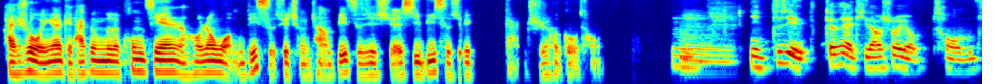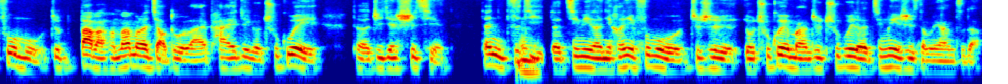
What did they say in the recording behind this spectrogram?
还是说我应该给他更多的空间，然后让我们彼此去成长，彼此去学习，彼此去感知和沟通？嗯，你自己刚才也提到说，有从父母就爸爸和妈妈的角度来拍这个出柜。的这件事情，但你自己的经历呢？你和你父母就是有出柜吗？就出柜的经历是怎么样子的？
